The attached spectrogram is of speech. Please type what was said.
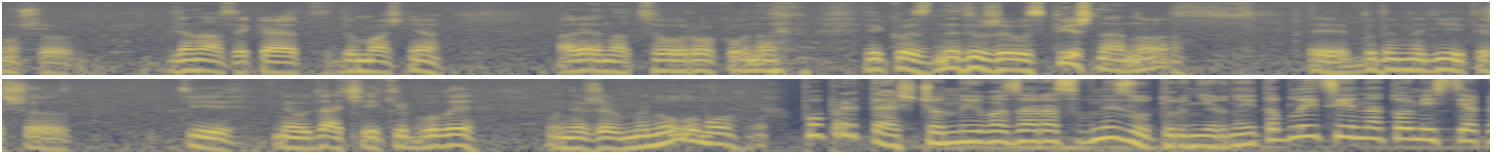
тому що для нас яка домашня арена цього року вона якось не дуже успішна, але будемо надіятися, що ті неудачі, які були, вони вже в минулому. Попри те, що Нива зараз внизу турнірної таблиці, натомість як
